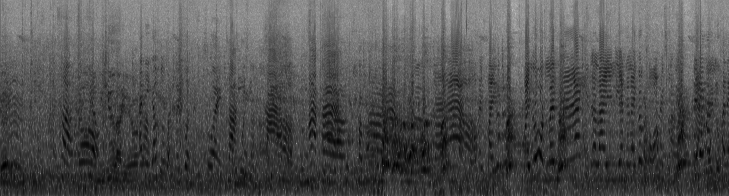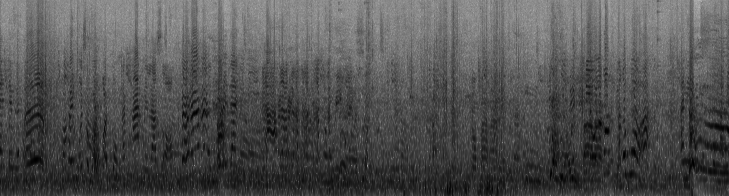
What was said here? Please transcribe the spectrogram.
เยอะค่ะก็อันนี้ก็คือหมือนเป็นส่วนหนึ่งช่วยค่ะบุญค่ะขอบคุณมากค่ะขอบคุณมากค่ะขอให้ไปไปโลดเลยนะคิดอะไรเรียนอะไรก็ขอให้สำเร็จไม่ได้ห้าสิบคะแนนเต็มเลยเอค่ะอขอให้หัวสมองปลอดโปร่งนะคะเวลาสอบให้ได้ดีๆค่ะชอบป้ามาเลยฟิวแล้วก็แล้วก็พวกอะ อันนี้เป็นทางวิ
